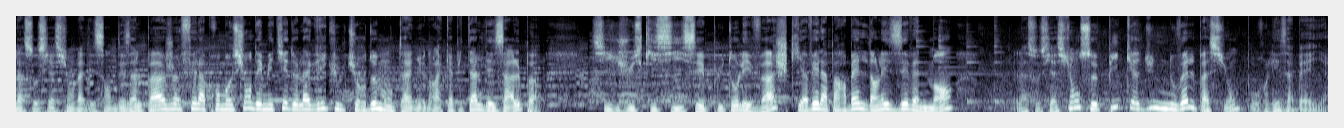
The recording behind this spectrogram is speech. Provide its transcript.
L'association La Descente des Alpages fait la promotion des métiers de l'agriculture de montagne dans la capitale des Alpes. Si jusqu'ici c'est plutôt les vaches qui avaient la part belle dans les événements, l'association se pique d'une nouvelle passion pour les abeilles.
